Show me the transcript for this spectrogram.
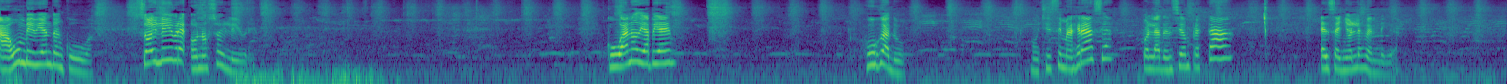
aún viviendo en Cuba, ¿soy libre o no soy libre? Cubano de a pie, Juzga tú. Muchísimas gracias por la atención prestada. El Señor les bendiga.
